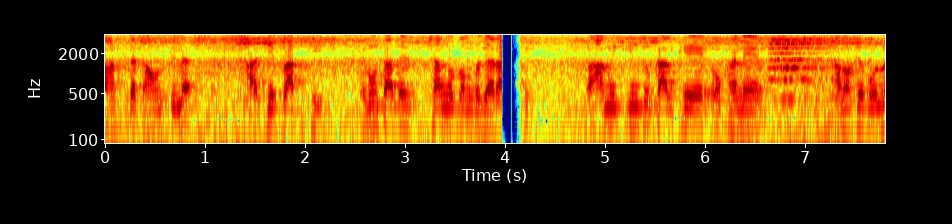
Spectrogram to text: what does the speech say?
পাঁচটা কাউন্সিলর আর যে প্রার্থী এবং তাদের সাঙ্গবঙ্গ যারা আছে। তো আমি কিন্তু কালকে ওখানে আমাকে বলল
